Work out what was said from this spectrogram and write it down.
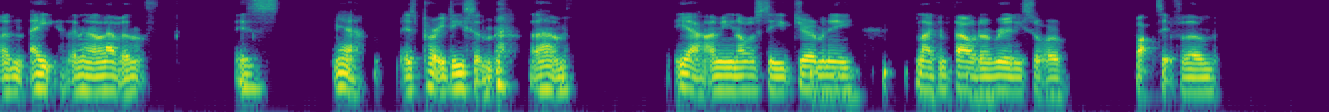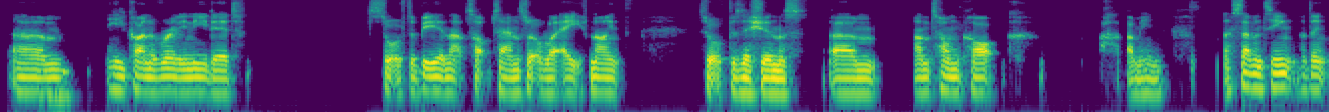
an eighth and an eleventh is yeah is pretty decent. um, yeah, I mean, obviously Germany, Langenfelder really sort of fucked it for them. Um, he kind of really needed sort of to be in that top ten, sort of like eighth, ninth sort of positions. Um, and Tom Koch, I mean, a seventeenth. I think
